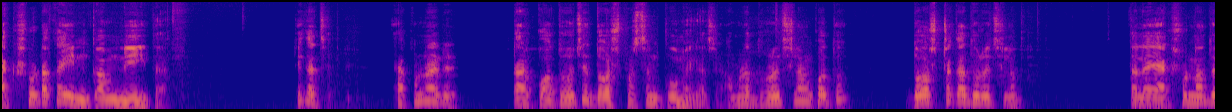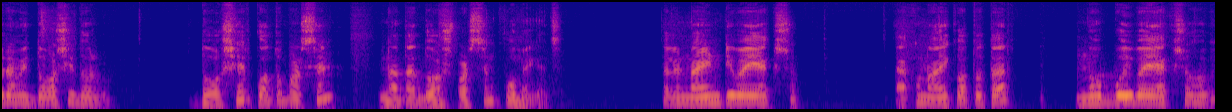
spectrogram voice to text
একশো টাকা ইনকাম নেই তার। ঠিক আছে? এখন আর তার কত হচ্ছে? দশ পার্সেন্ট কমে গেছে। আমরা ধরেছিলাম কত? দশ টাকা ধরেছিলাম। তাহলে একশো না ধরে আমি দশই ধরবো। দশের কত পার্সেন্ট না, তার দশ পার্সেন্ট কমে গেছে। তাহলে নাইনটি বাই একশো। এখন আয় কত তার? নব্বই বাই একশো হবে।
